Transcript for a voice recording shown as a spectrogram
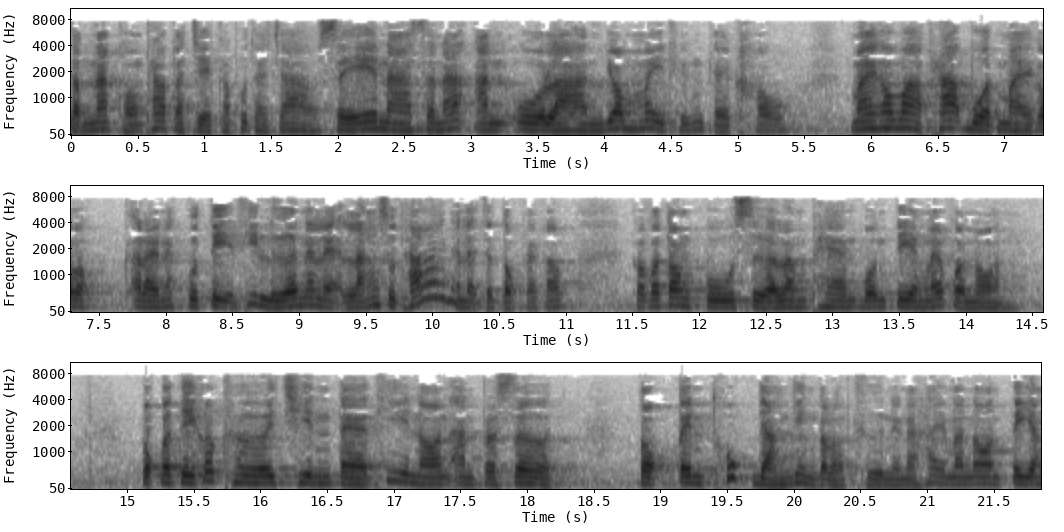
สำนักของพระประเจกพระพุทธเจ้า เสนาสนะอันโอฬารย่อมไม่ถึงแก่เขาหมายคือว่าพระบวชใหม่ก็บอก อะไรนะกุฏิที่เหลือนั่นแหละ หลังสุดท้ายนั่นแหละจะตกกับเขาก็ก็ต้องปูเสือลำแพนบนเตียงแล้วก็นอน ปกติก็เคยชินแต่ที่นอนอันประเสริฐ ตกเป็นทุกอย่างยิ่งตลอดคืนเนี่ยนะให้มานอนเตียง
